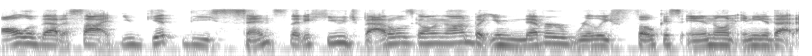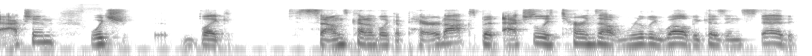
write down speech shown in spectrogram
all of that aside. You get the sense that a huge battle is going on, but you never really focus in on any of that action, which, like, sounds kind of like a paradox, but actually turns out really well because instead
